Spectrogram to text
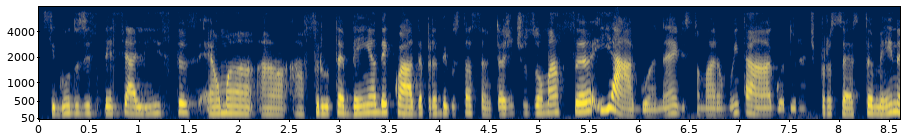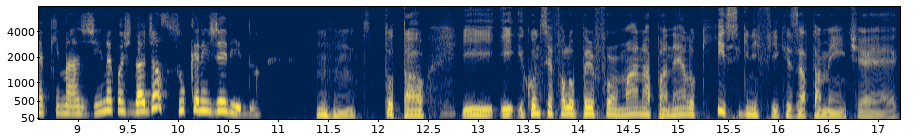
segundo os especialistas, é uma a, a fruta é bem adequada para degustação. Então a gente usou maçã e água, né? Eles tomaram muita água durante o processo também, né? Porque imagina a quantidade de açúcar ingerido. Uhum, total. E, e, e, quando você falou performar na panela, o que, que significa exatamente? É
